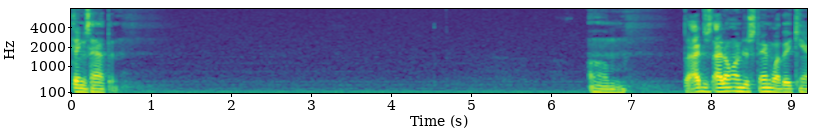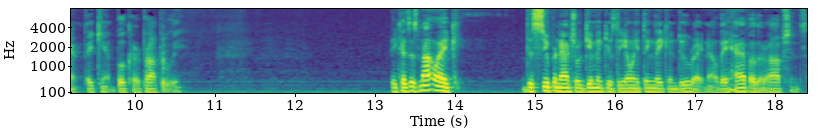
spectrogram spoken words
Things happen. Um but I just I don't understand why they can't they can't book her properly. Because it's not like the supernatural gimmick is the only thing they can do right now. They have other options.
